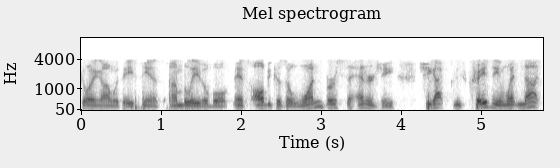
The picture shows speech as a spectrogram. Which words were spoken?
going on with ACN. It's unbelievable. And it's all because of one burst of energy. She got crazy and went nuts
